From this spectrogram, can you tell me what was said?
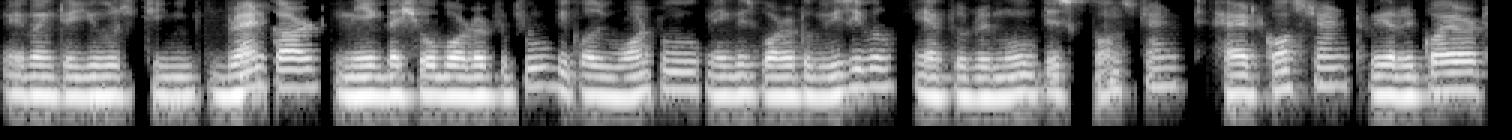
We're going to use the brand card, make the show border to true because we want to make this border to be visible. We have to remove this constant, add constant we are required.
